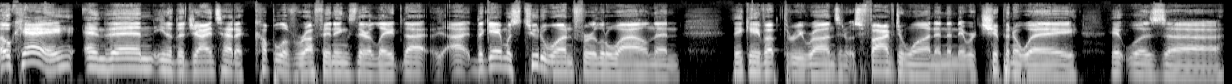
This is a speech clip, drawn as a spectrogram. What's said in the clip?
okay, and then you know the Giants had a couple of rough innings there late. The uh, the game was two to one for a little while, and then they gave up three runs, and it was five to one, and then they were chipping away. It was. Uh,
